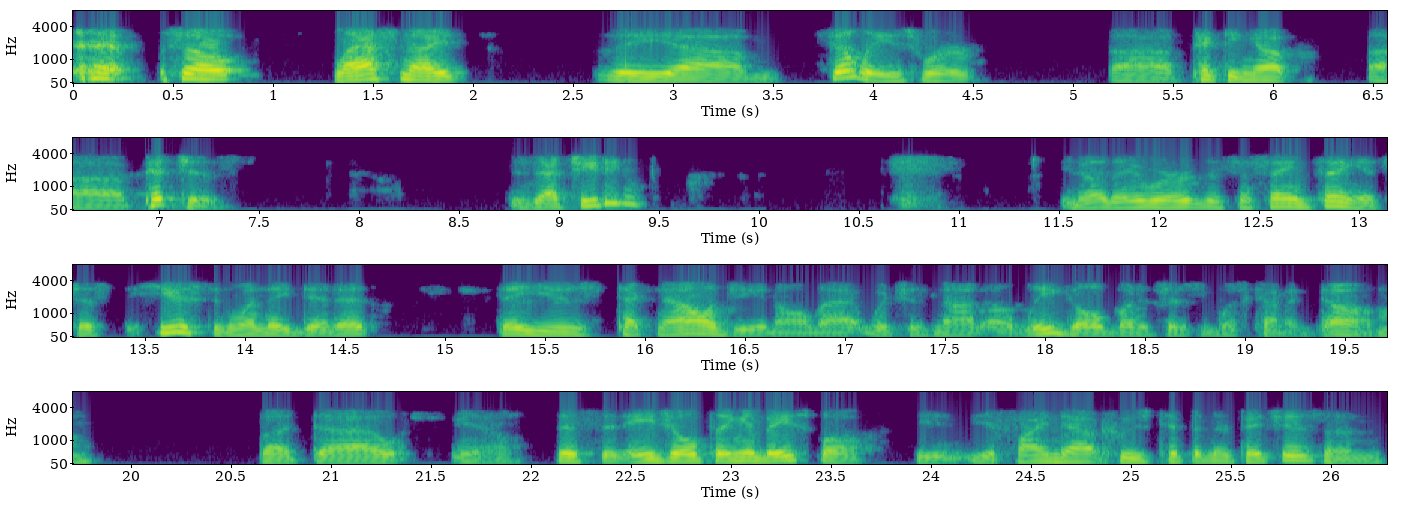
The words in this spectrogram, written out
so last night, the um, Phillies were uh, picking up uh, pitches. Is that cheating? You know, they were. It's the same thing. It's just Houston when they did it they used technology and all that, which is not illegal, but it just was kind of dumb. But uh, you know, this an age old thing in baseball. You, you find out who's tipping their pitches, and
